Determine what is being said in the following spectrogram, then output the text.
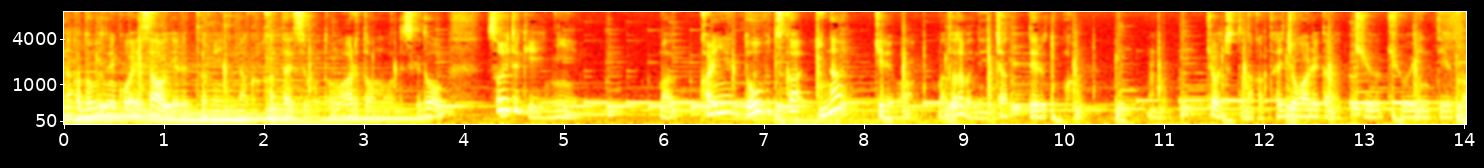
なんか動物にこう餌をあげるためになんか買ったりすることはあると思うんですけどそういう時に、まあ、仮に動物がいなければ、まあ、例えば寝ちゃってるとか、うん、今日はちょっとなんか体調が悪いから休休園っていうかこ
